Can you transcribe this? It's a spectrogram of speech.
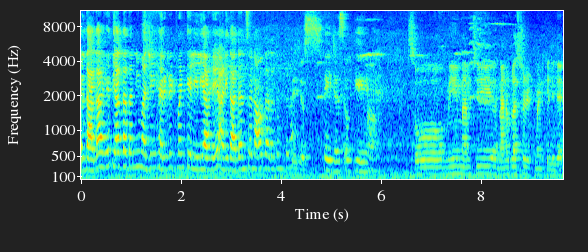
दादा आहेत. या दादांनी माझी हेअर ट्रीटमेंट केलेली आहे आणि दादांचं नाव दादा तुमचं नाव? तेजस. तेजस ओके सो मी मॅमची नॅनोप्लास्टर ट्रीटमेंट केलेली आहे.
